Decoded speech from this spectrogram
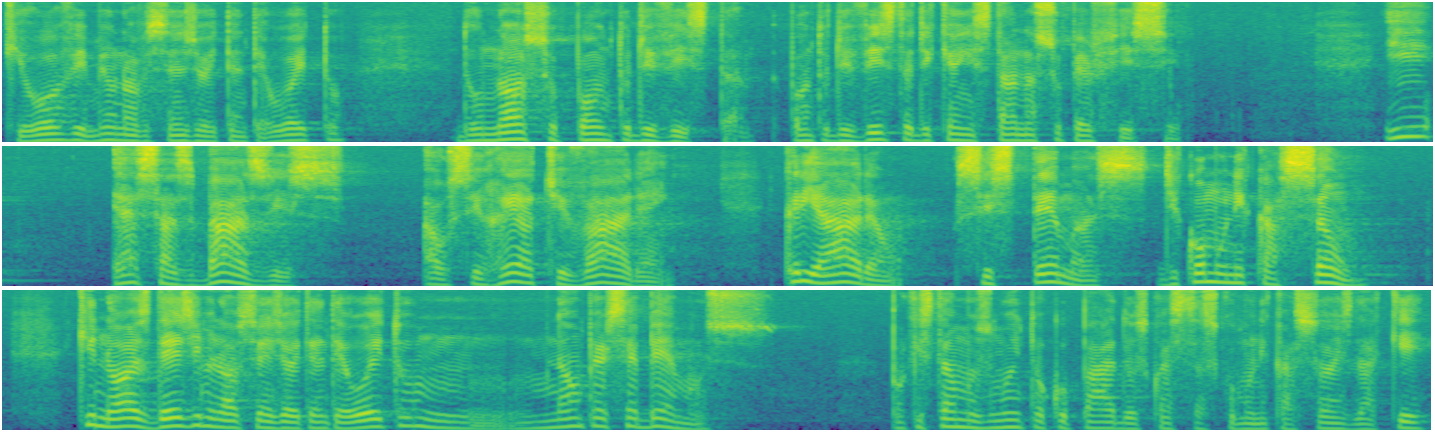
que houve em 1988 do nosso ponto de vista, do ponto de vista de quem está na superfície. E essas bases ao se reativarem, criaram sistemas de comunicação que nós, desde 1988, não percebemos, porque estamos muito ocupados com essas comunicações daqui,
